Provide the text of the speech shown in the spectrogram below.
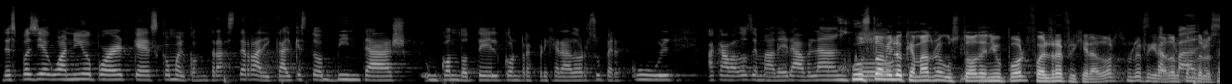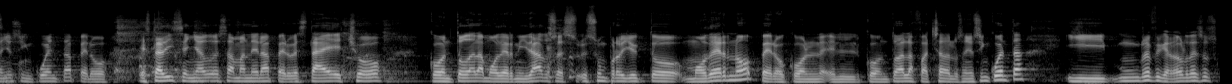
Después llegó a Newport, que es como el contraste radical, que es todo vintage, un condotel con refrigerador súper cool, acabados de madera blanco. Justo a mí lo que más me gustó de Newport fue el refrigerador. Es un refrigerador como de los años 50, pero está diseñado de esa manera, pero está hecho con toda la modernidad. O sea, es, un proyecto moderno, pero con, el, con toda la fachada de los años 50. Y un refrigerador de esos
